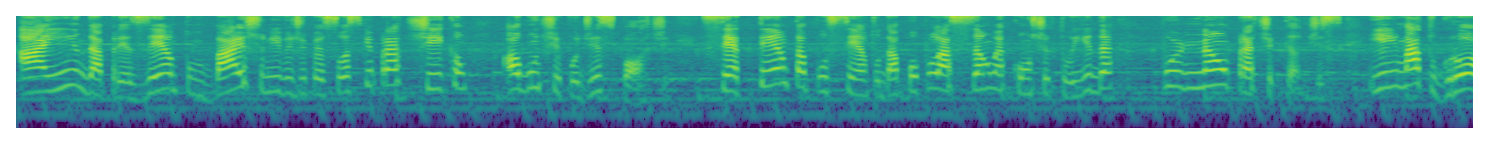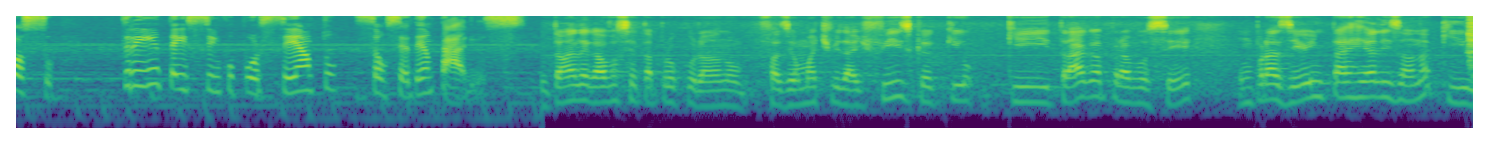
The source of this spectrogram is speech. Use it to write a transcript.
ainda apresenta um baixo nível de pessoas que praticam algum tipo de esporte. 70% da população é constituída por não praticantes. E em Mato Grosso, 35% são sedentários. Então é legal você estar tá procurando fazer uma atividade física que, que traga para você um prazer em estar tá realizando aquilo.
